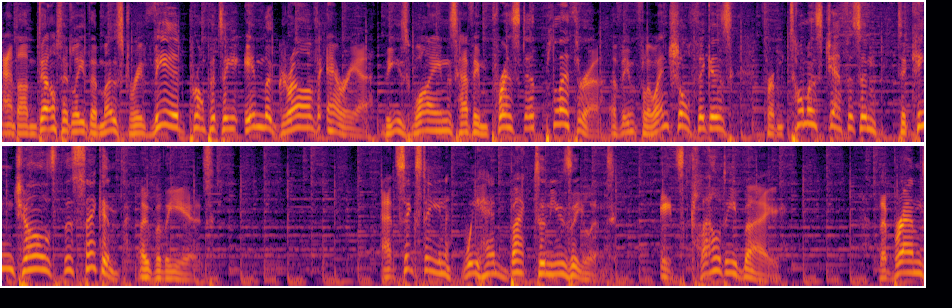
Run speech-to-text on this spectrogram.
and undoubtedly the most revered property in the Graves area, these wines have impressed a plethora of influential figures from Thomas Jefferson to King Charles II over the years. At 16, we head back to New Zealand. It's Cloudy Bay. The brand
